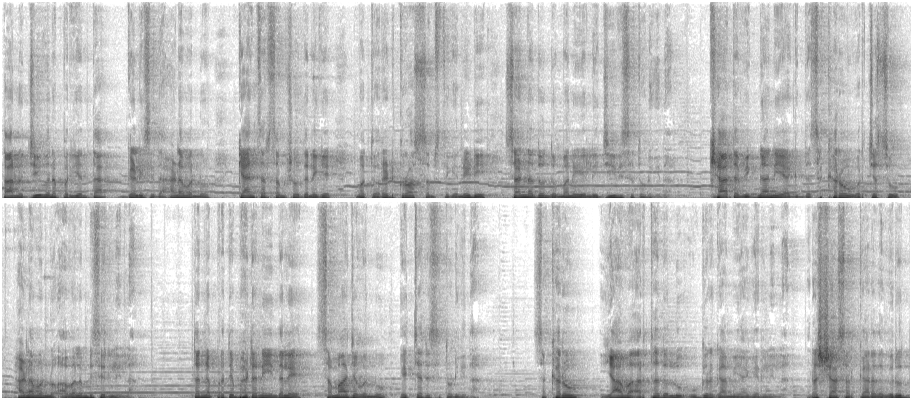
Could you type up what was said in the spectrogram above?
ತಾನು ಜೀವನ ಪರ್ಯಂತ ಗಳಿಸಿದ ಹಣವನ್ನು ಕ್ಯಾನ್ಸರ್ ಸಂಶೋಧನೆಗೆ ಮತ್ತು ರೆಡ್ ಕ್ರಾಸ್ ಸಂಸ್ಥೆಗೆ ನೀಡಿ ಸಣ್ಣದೊಂದು ಮನೆಯಲ್ಲಿ ಜೀವಿಸತೊಡಗಿದ. ಖ್ಯಾತ ವಿಜ್ಞಾನಿಯಾಗಿದ್ದ ಸಖರೋ ವರ್ಚಸ್ಸು ಹಣವನ್ನು ಅವಲಂಬಿಸಿರಲಿಲ್ಲ. ತನ್ನ ಪ್ರತಿಭಟನೆಯಿಂದಲೇ ಸಮಾಜವನ್ನು ಎಚ್ಚರಿಸತೊಡಗಿದ. ಸಖರೋವ್ ಯಾವ ಅರ್ಥದಲ್ಲೂ ಉಗ್ರಗಾಮಿಯಾಗಿರಲಿಲ್ಲ. ರಷ್ಯಾ ಸರ್ಕಾರದ ವಿರುದ್ಧ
